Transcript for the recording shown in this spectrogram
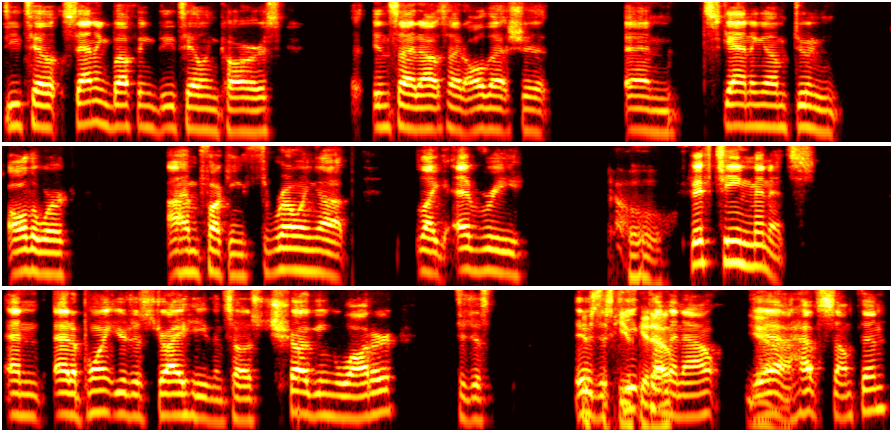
detail standing buffing, detailing cars, inside, outside, all that shit, and scanning them, doing all the work. I'm fucking throwing up like every Oh, 15 minutes and at a point you're just dry heaving so i was chugging water to just it Just to just keep it out? coming out, yeah. Yeah. have something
